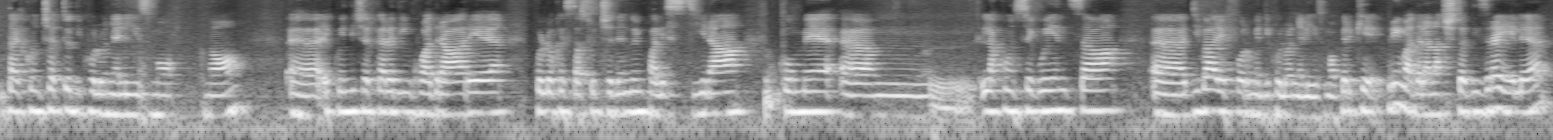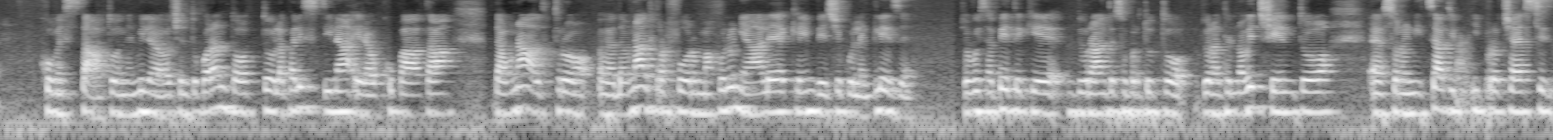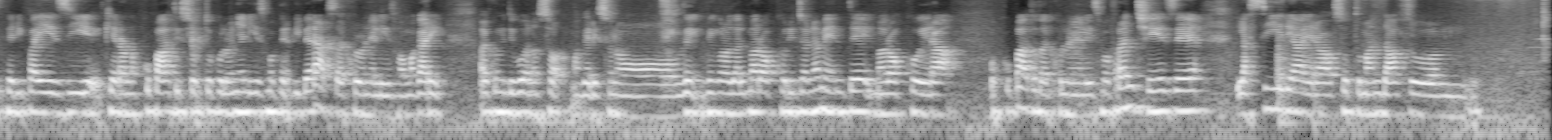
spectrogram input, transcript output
dal concetto di colonialismo, no? Eh, e quindi cercare di inquadrare quello che sta succedendo in Palestina come ehm, la conseguenza eh, di varie forme di colonialismo, perché prima della nascita di Israele come Stato nel 1948 la Palestina era occupata da, un altro, eh, da un'altra forma coloniale che è invece quella inglese. Cioè voi sapete che durante, soprattutto durante il Novecento, eh, sono iniziati i processi per i paesi che erano occupati sotto colonialismo per liberarsi dal colonialismo. Magari alcuni di voi, non so, magari sono, vengono dal Marocco originariamente, il Marocco era occupato dal colonialismo francese, la Siria era sotto mandato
